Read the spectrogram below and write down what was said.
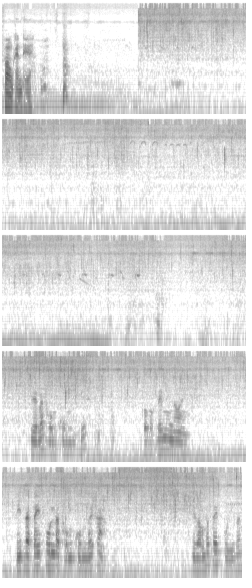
พร้อมกันเถอะเรียนมาถมคุมดิก็บอกเล่นน้อยๆติดแต่ใส่ฝุ่นแต่ถมคุมเลยค่ะสิลองมาใส่ปุ๋ยเบ้าง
